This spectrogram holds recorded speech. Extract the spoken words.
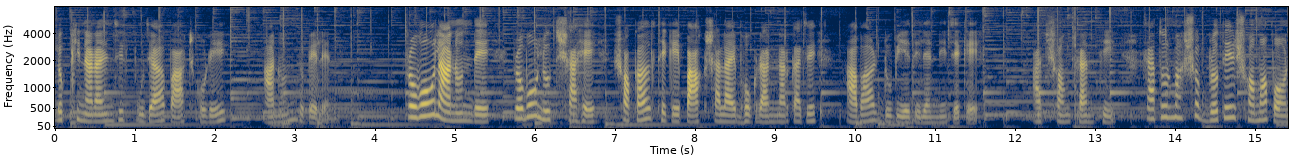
লক্ষ্মীনারায়ণজির পূজা পাঠ করে আনন্দ পেলেন। প্রবল আনন্দে, প্রবল উৎসাহে সকাল থেকে পাকশালায় ভোগ রান্নার কাজে আবার ডুবিয়ে দিলেন নিজেকে। আজ সংক্রান্তি, চাতুর্মাস্য ব্রতের সমাপন,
